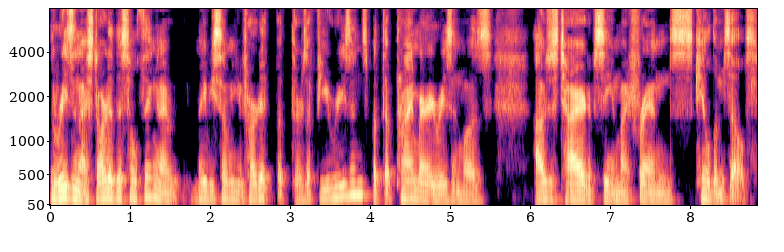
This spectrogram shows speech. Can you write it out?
the reason I started this whole thing, and I, maybe some of you've heard it, but there's a few reasons, but the primary reason was I was just tired of seeing my friends kill themselves,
